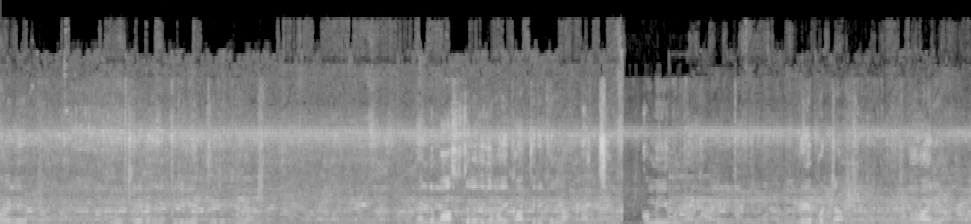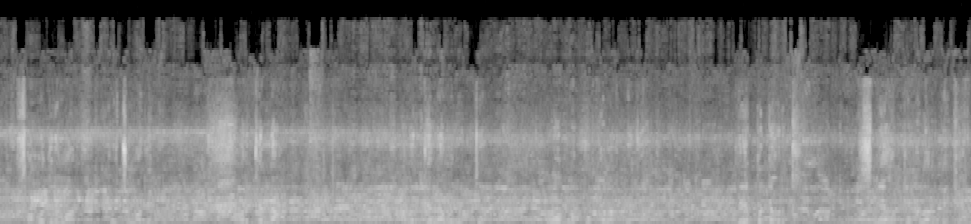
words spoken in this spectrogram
അവന്റെ വീട്ടിലേക്ക് തന്നെ തിരികെ എത്തിയിരിക്കുകയാണ്. രണ്ട് മാസത്തിലധികമായി കാത്തിരിക്കുന്ന അച്ഛൻ അമ്മയും ഉണ്ടാകും. പ്രിയപ്പെട്ട ഭാര്യ സഹോദരിമാർ കൊച്ചുമകൻ അവർക്കെല്ലാം അവർക്കെല്ലാം ഒരിട്ട് ഓർമ്മപ്പൂക്കൾ അർപ്പിക്കാൻ പ്രിയപ്പെട്ടവർക്ക് സ്നേഹപ്പൂക്കൾ അർപ്പിക്കാൻ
